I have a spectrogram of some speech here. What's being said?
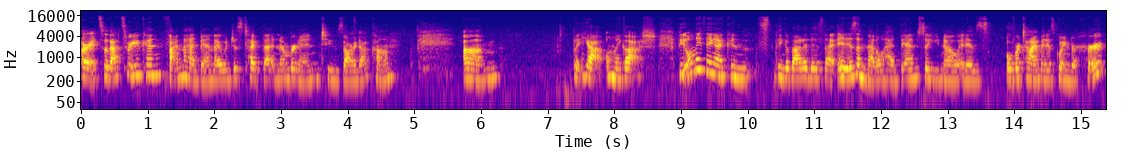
Alright, so that's where you can find the headband. I would just type that number in to Zara.com. Um, but yeah, oh my gosh. The only thing I can think about it is that it is a metal headband, so you know it is, over time it is going to hurt.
